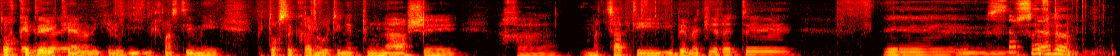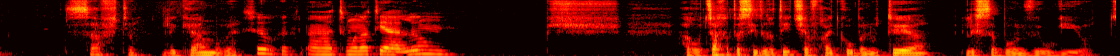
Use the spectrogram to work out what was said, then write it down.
תוך כדי, דברים. כן, אני כאילו נכנסתי מתוך סקרנות, הנה תמונה שככה מצאתי, היא באמת נראית... אה, אה, סבתא. סבתא. סבתא, לגמרי. שוב, התמונות יהלום. הרוצחת הסדרתית שהפכה את קורבנותיה לסבון ועוגיות.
